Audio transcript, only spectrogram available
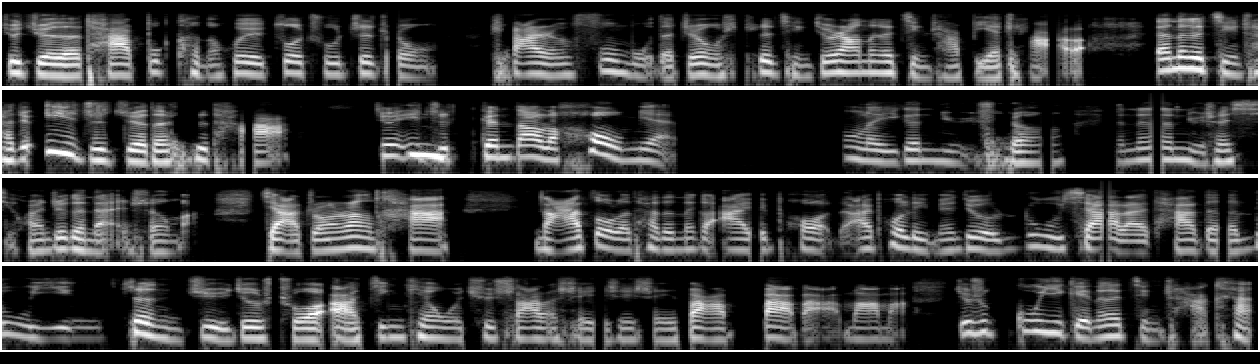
就觉得他不可能会做出这种。杀人父母的这种事情，就让那个警察别查了。但那个警察就一直觉得是他，就一直跟到了后面，弄了一个女生，那个女生喜欢这个男生嘛，假装让他拿走了他的那个 iPod，iPod 里面就有录下来他的录音证据，就是说啊，今天我去杀了谁谁谁爸爸爸妈妈，就是故意给那个警察看。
